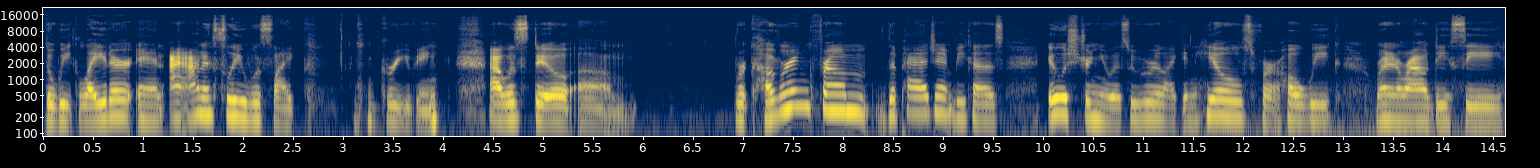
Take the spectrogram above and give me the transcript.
the week later, and I honestly was like grieving. I was still um, recovering from the pageant because it was strenuous. We were like in heels for a whole week, running around DC,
